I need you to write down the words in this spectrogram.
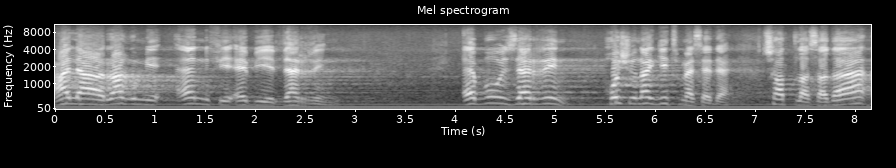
Ala ragmi enfi Ebi Zerrin Ebu Zerrin hoşuna gitmese de çatlasa da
